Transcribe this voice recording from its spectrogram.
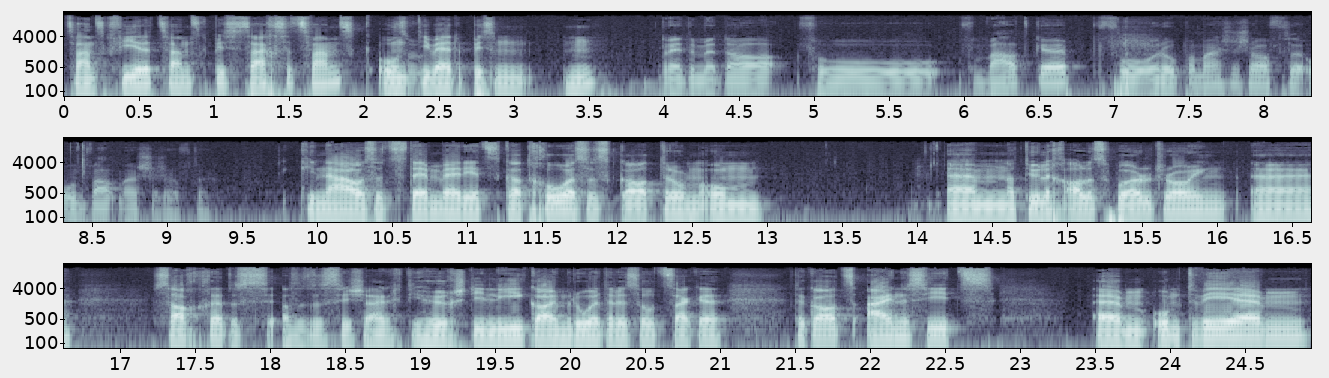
2024 bis 2026 und Also- die werden bis zum... Hm? Reden wir da von, vom Weltcup, von Europameisterschaften und Weltmeisterschaften. Genau, also zu dem wäre jetzt gerade gekommen. Also es geht darum, um ähm, natürlich alles World Rowing äh, Sachen. Das, also das ist eigentlich die höchste Liga im Rudern sozusagen. Da geht es einerseits ähm, um die WM,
